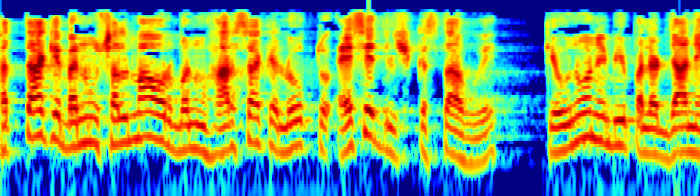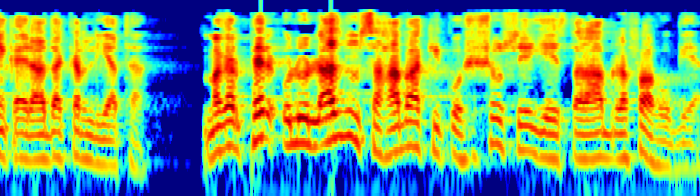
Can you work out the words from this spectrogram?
حتیٰ کہ بنو سلمہ اور بنو ہارسا کے لوگ تو ایسے دل شکستہ ہوئے کہ انہوں نے بھی پلٹ جانے کا ارادہ کر لیا تھا۔ مگر پھر اولو العزم صحابہ کی کوششوں سے یہ اضطراب رفع ہو گیا۔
